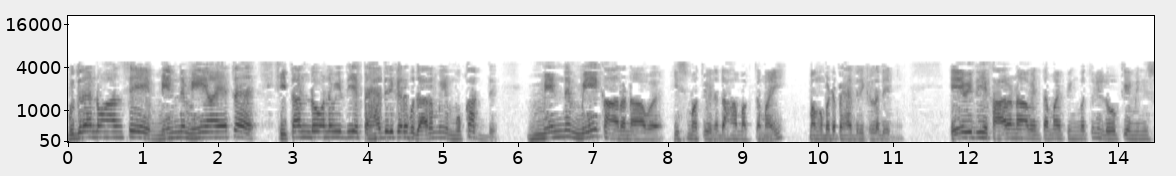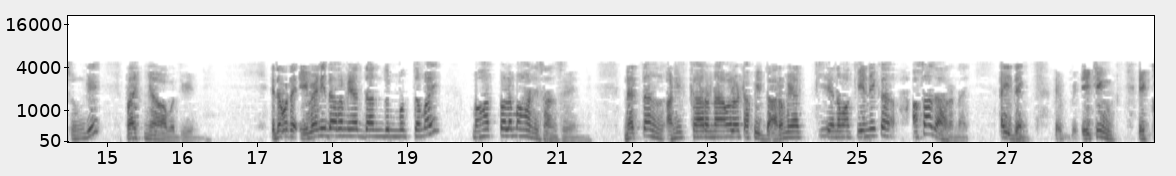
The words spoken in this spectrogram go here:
බුදුරන් වහන්සේ මෙන්න මේ අයට හිතන්න ඕන විදිය පැහැදිලි කරපු ධර්මයේ මොකක්ද? මෙන්න මේ කාරණාව ඉස්මතු වෙන දහමක් තමයි මම ඔබට පැහැදිලි කරලා දෙන්නේ. ඒ විදිහේ කාරණාවෙන් තමයි පින්වතුනි ලෝකයේ මිනිසුන්ගේ ප්‍රඥාව වෙන්නේ. එතකොට එවැනි ධර්මයක් දන් දුන්නොත් තමයි මහත්ඵල මහනිසංස වෙන්නේ. නැත්තම් අනිත් කාරණාවලට අපි ධර්මයක් කියනවා කියන එක අසාධාරණයි. ඇයි දැන් ඒකෙන් එක්ක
